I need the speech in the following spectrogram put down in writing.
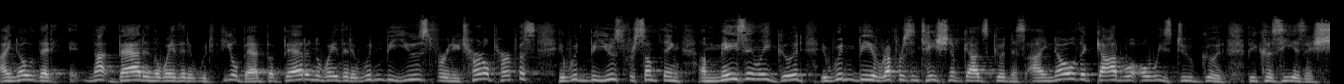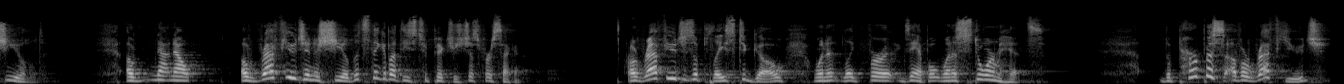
I know that not bad in the way that it would feel bad, but bad in the way that it wouldn't be used for an eternal purpose. It wouldn't be used for something amazingly good. It wouldn't be a representation of God's goodness. I know that God will always do good because He is a shield. now, now, a refuge and a shield. Let's think about these two pictures just for a second. A refuge is a place to go when, it, like for example, when a storm hits the purpose of a refuge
